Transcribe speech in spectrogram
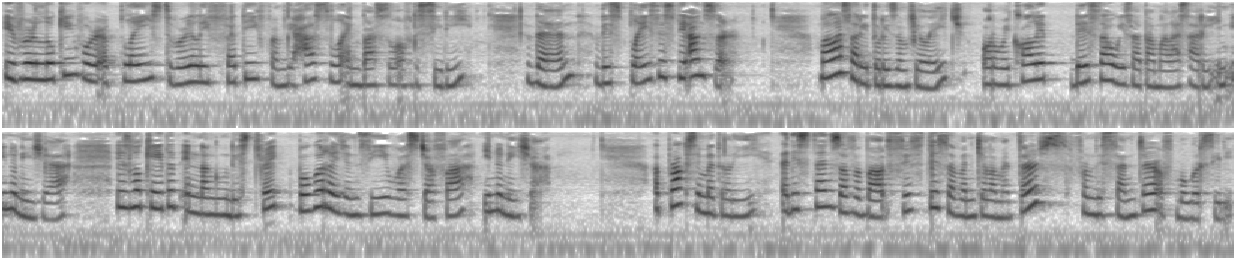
If you're looking for a place to really fatigue from the hustle and bustle of the city, then this place is the answer. Malasari Tourism Village, or we call it Desa Wisata Malasari in Indonesia, is located in Nanggung District, Bogor Regency, West Java, Indonesia. Approximately a distance of about 57 kilometers from the center of Bogor City.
